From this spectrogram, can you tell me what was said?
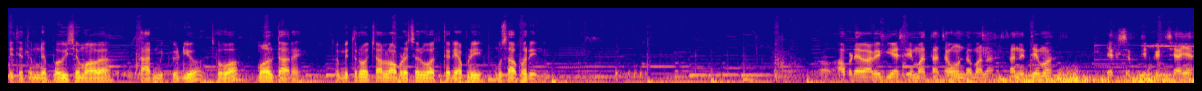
જેથી તમને ભવિષ્યમાં આવ્યા ધાર્મિક વીડિયો જોવા મળતા રહે. તો મિત્રો, ચાલો આપણે શરૂઆત કરીએ આપણી મુસાફરીની. આપણે આવી ગયા છીએ માતા ચાઉંડામાના સાનિધ્યમાં. એક શક્તિપીઠ છે અહીંયા.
